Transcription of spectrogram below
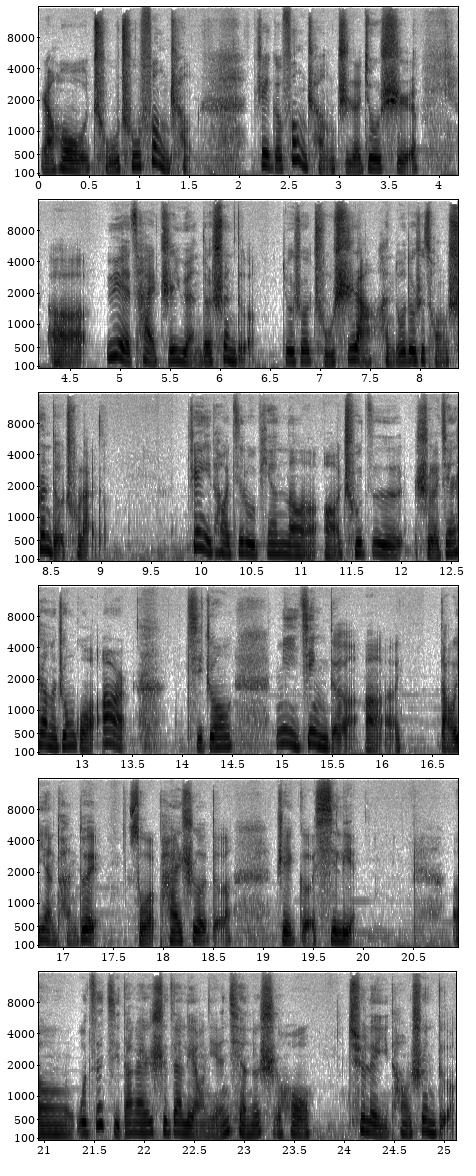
然后厨出凤城，这个凤城指的就是呃粤菜之源的顺德，就是说厨师啊很多都是从顺德出来的。这一套纪录片呢，呃，出自《舌尖上的中国二》，其中秘境的呃导演团队所拍摄的这个系列。嗯，我自己大概是在两年前的时候去了一趟顺德，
